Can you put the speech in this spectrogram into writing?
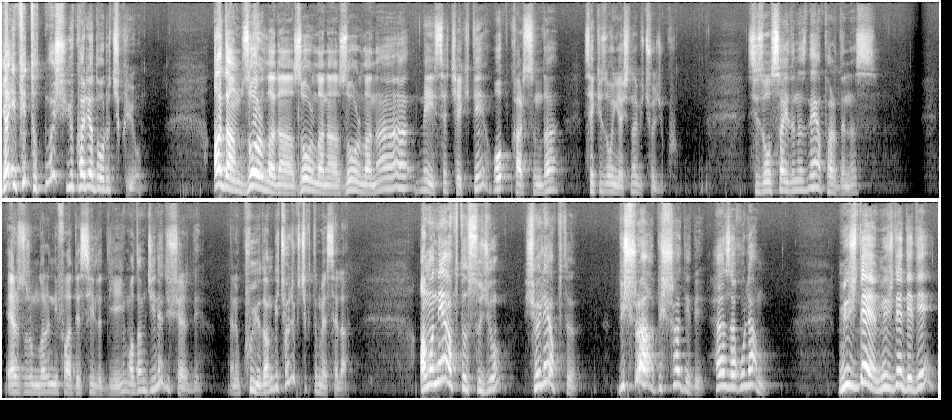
ya ipi tutmuş yukarıya doğru çıkıyor. Adam zorlana zorlana zorlana neyse çekti hop karşısında 8-10 yaşında bir çocuk. Siz olsaydınız ne yapardınız? Erzurumların ifadesiyle diyeyim adam cine düşerdi. Yani kuyudan bir çocuk çıktı mesela. Ama ne yaptı sucu? Şöyle yaptı. Büşra, Büşra dedi. Haza gulam. Müjde, müjde dedi.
